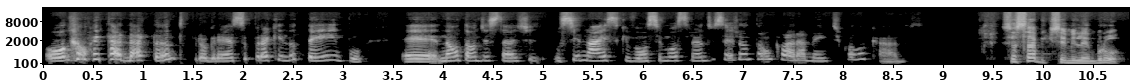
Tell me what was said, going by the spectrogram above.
ou não retardar tanto o progresso para que no tempo é, não tão distante os sinais que vão se mostrando sejam tão claramente colocados. Você sabe que você me lembrou?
